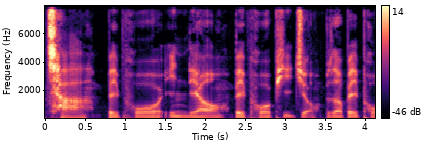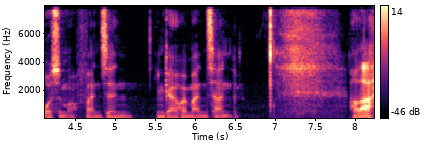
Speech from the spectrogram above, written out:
茶、被泼饮料、被泼啤酒，不知道被泼什么，反正应该会蛮惨的。好啦，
